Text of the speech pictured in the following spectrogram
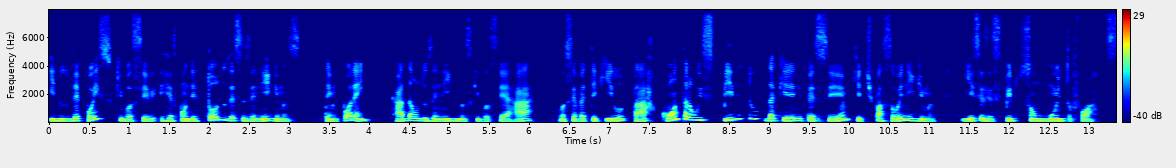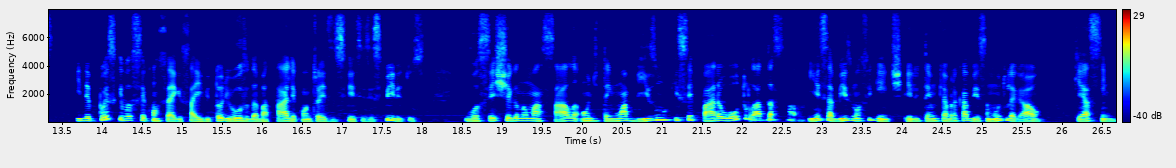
E depois que você responder todos esses enigmas, tem um porém. Cada um dos enigmas que você errar, você vai ter que lutar contra o espírito daquele NPC que te passou o enigma. E esses espíritos são muito fortes. E depois que você consegue sair vitorioso da batalha contra esses, esses espíritos, você chega numa sala onde tem um abismo que separa o outro lado da sala. E esse abismo é o seguinte: ele tem um quebra-cabeça muito legal, que é assim:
